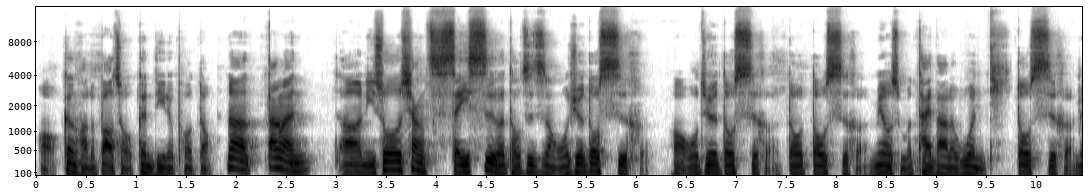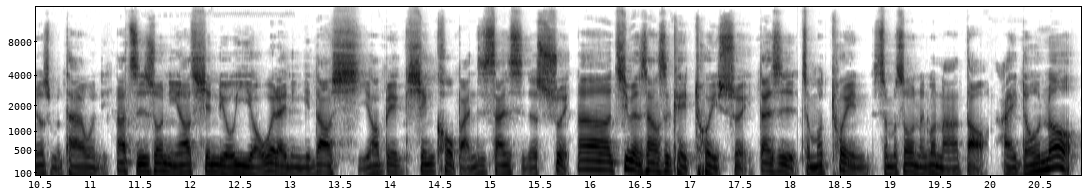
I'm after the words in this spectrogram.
哦，更好的报酬，更低的波动。那当然，呃，你说像谁适合投资这种，我觉得都适合。哦，我觉得都适合，都都适合，没有什么太大的问题，都适合，没有什么太大问题。那只是说你要先留意哦，未来你一到洗要被先扣百分之三十的税，那基本上是可以退税，但是怎么退，什么时候能够拿到，I don't know。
